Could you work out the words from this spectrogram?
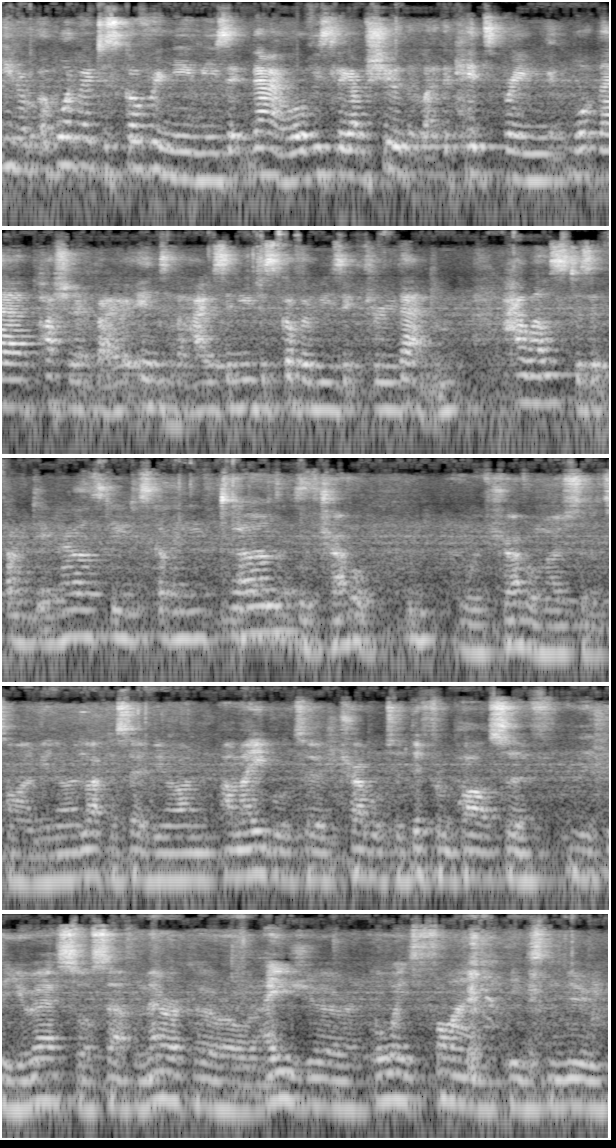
you know, what about discovering new music now? Obviously, I'm sure that like the kids bring what they're passionate about into the house, and you discover music through them. How else does it find you? How else do you discover new, new Um, artists? with travel, with travel most of the time, you know. Like I said, you know, I'm, I'm able to travel to different parts of the, the US or South America or Asia, and always find these new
